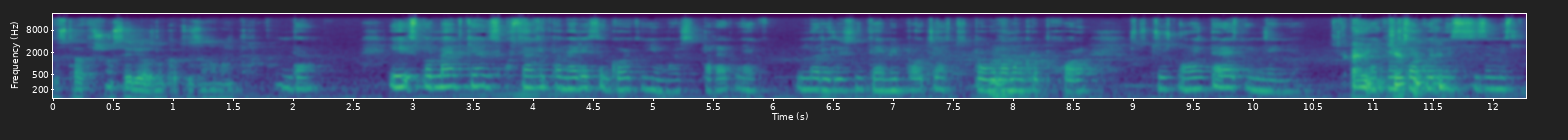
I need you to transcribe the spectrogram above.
достатъчно сериозно като за момента. Да. И според мен такива дискусионни панели са готини, може да се правят на различни теми, по-често с по-голяма група хора. Ще чуеш много интересни мнения. Ами, честно, неща, които не си си замислил.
